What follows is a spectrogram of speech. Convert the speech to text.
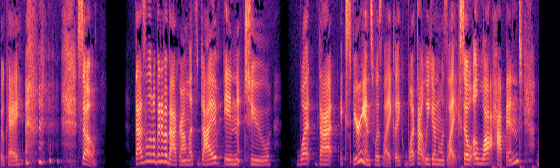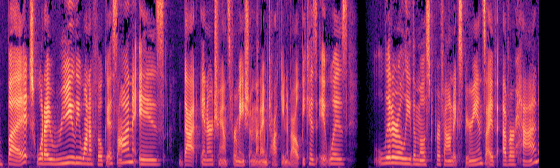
Okay. so that's a little bit of a background. Let's dive into what that experience was like, like what that weekend was like. So, a lot happened, but what I really want to focus on is that inner transformation that I'm talking about because it was literally the most profound experience I've ever had.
